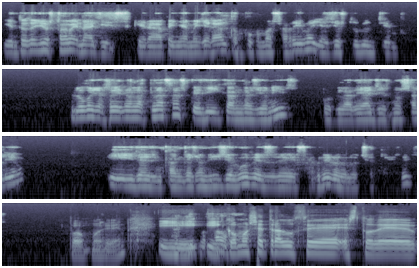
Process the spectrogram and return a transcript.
Y entonces yo estaba en Ayes, que era Peña Alta, un poco más arriba, y allí estuve un tiempo. Luego ya salieron las plazas, pedí Cangas porque la de Ayes no salió, y Cangallonis llevo desde febrero del 86. Pues muy bien. ¿Y, cómo se traduce esto de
